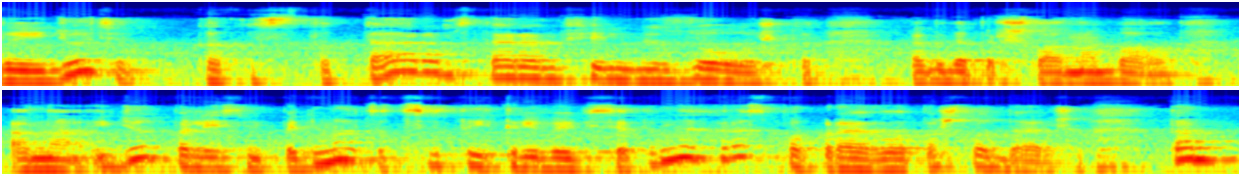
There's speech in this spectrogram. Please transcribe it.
Вы идете, как в старом-старом фильме «Золушка», когда пришла на бал. Она идет по лестнице, поднимается, цветы криво висят. Она их раз поправила, пошла дальше. Там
